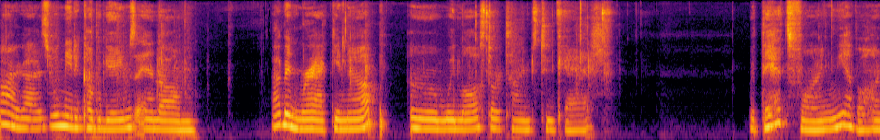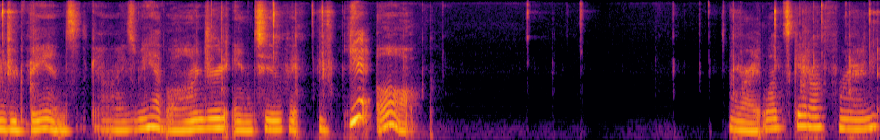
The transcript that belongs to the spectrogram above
Alright guys, we made a couple games and um I've been racking up. Um we lost our times two cash. But that's fine. We have a hundred fans, guys. We have a hundred and two Get up. Alright, let's get our friend.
